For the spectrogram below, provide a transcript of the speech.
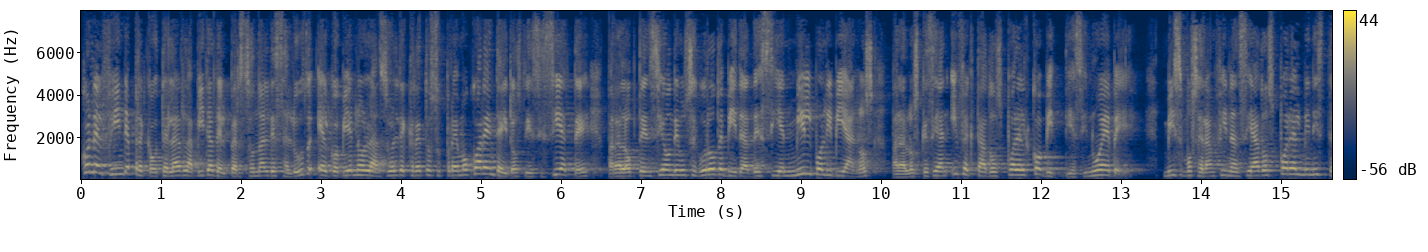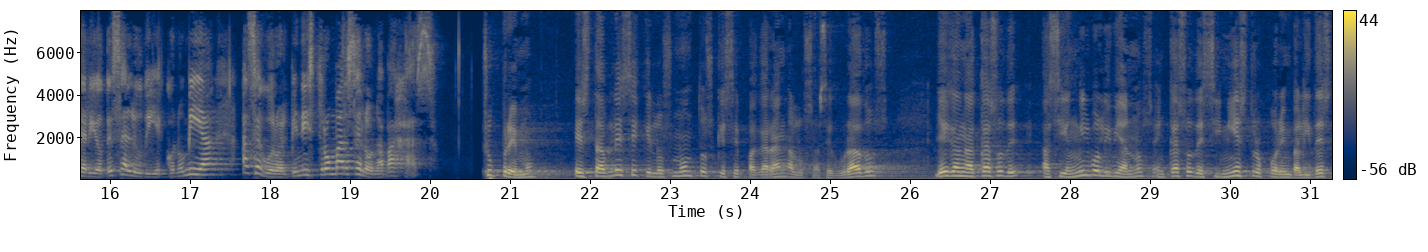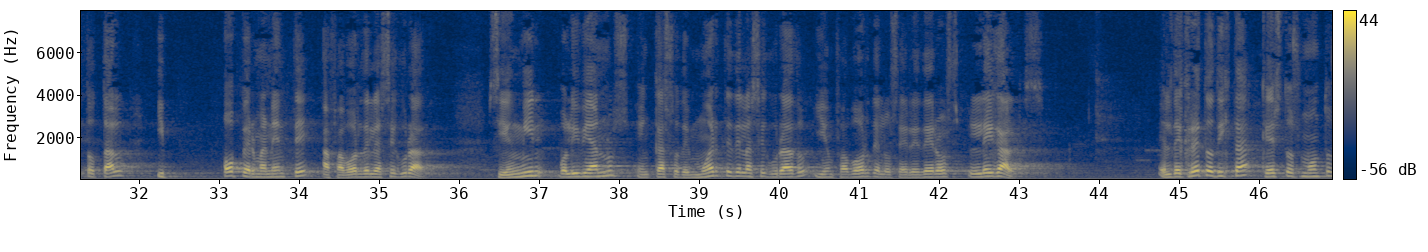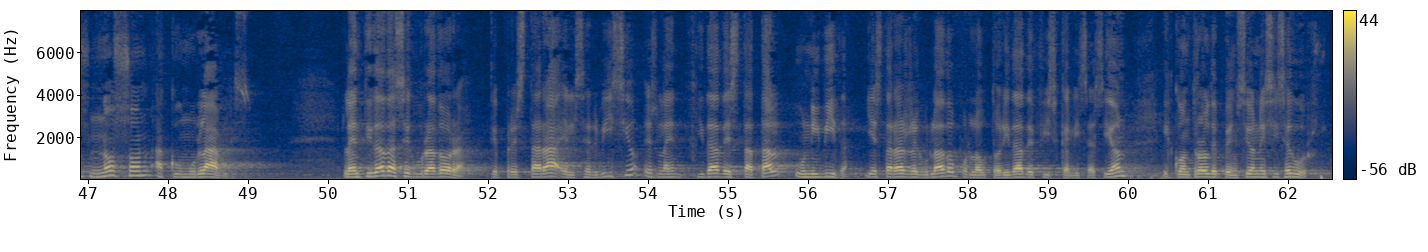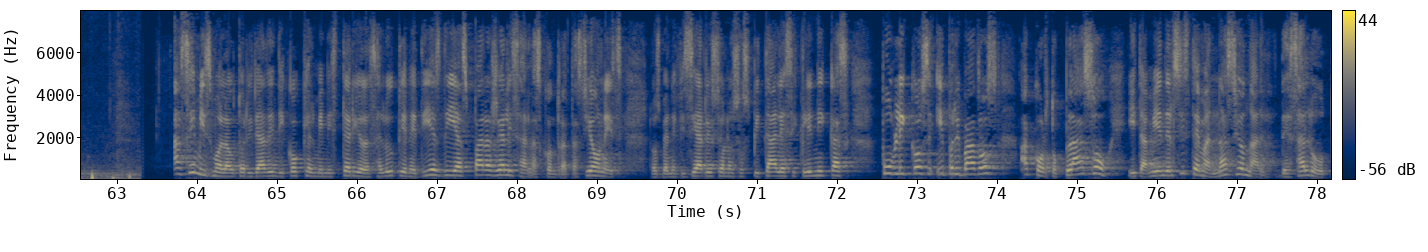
Con el fin de precautelar la vida del personal de salud, el gobierno lanzó el Decreto Supremo 4217 para la obtención de un seguro de vida de 100 mil bolivianos para los que sean infectados por el COVID-19. Mismos serán financiados por el Ministerio de Salud y Economía, aseguró el ministro Marcelo Navajas. Supremo establece que los montos que se pagarán a los asegurados llegan a, caso de, a 100 mil bolivianos en caso de siniestro por invalidez total y, o permanente a favor del asegurado. 100 mil bolivianos en caso de muerte del asegurado y en favor de los herederos legales. El decreto dicta que estos montos no son acumulables. La entidad aseguradora que prestará el servicio es la entidad estatal Univida y estará regulado por la Autoridad de Fiscalización y Control de Pensiones y Seguros. Asimismo, la autoridad indicó que el Ministerio de Salud tiene 10 días para realizar las contrataciones. Los beneficiarios son los hospitales y clínicas públicos y privados a corto plazo y también del Sistema Nacional de Salud.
